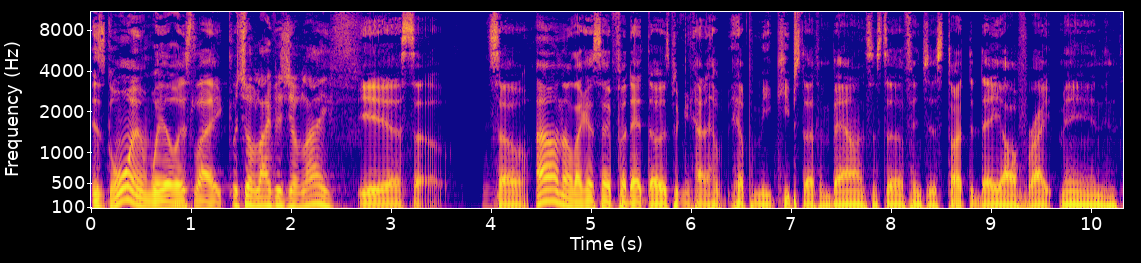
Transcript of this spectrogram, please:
is going well, it's like but your life is your life. yeah. So so I don't know. Like I said, for that though, it's been kind of help, helping me keep stuff in balance and stuff, and just start the day off right, man. And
